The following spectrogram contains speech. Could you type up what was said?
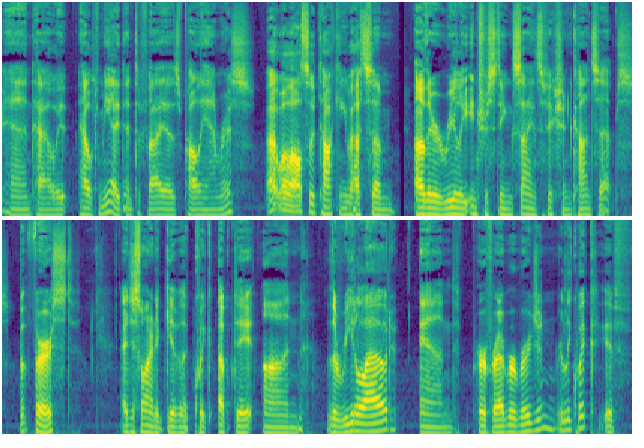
and how it helped me identify as polyamorous, uh, while also talking about some other really interesting science fiction concepts. But first, I just wanted to give a quick update on the read aloud and her forever virgin really quick if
